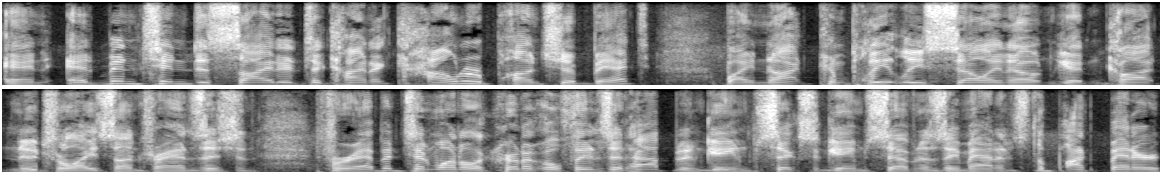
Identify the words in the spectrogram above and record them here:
and Edmonton decided to kind of counterpunch a bit by not completely selling out and getting caught in neutral ice on transition. For Edmonton, one of the critical things that happened in Game Six and Game Seven is they managed the puck better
